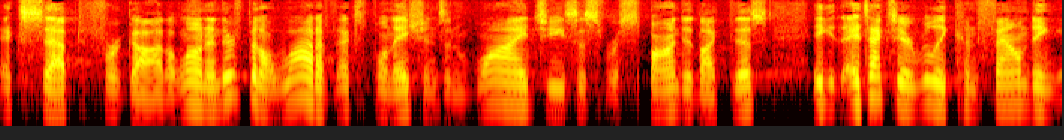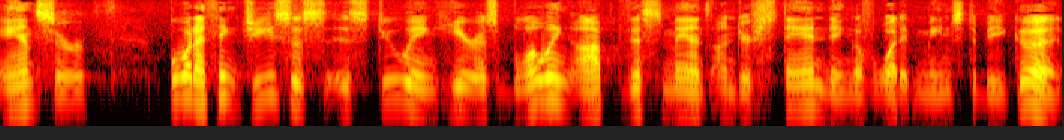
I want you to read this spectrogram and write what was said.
except for God alone. And there's been a lot of explanations on why Jesus responded like this. It's actually a really confounding answer. But what I think Jesus is doing here is blowing up this man's understanding of what it means to be good.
